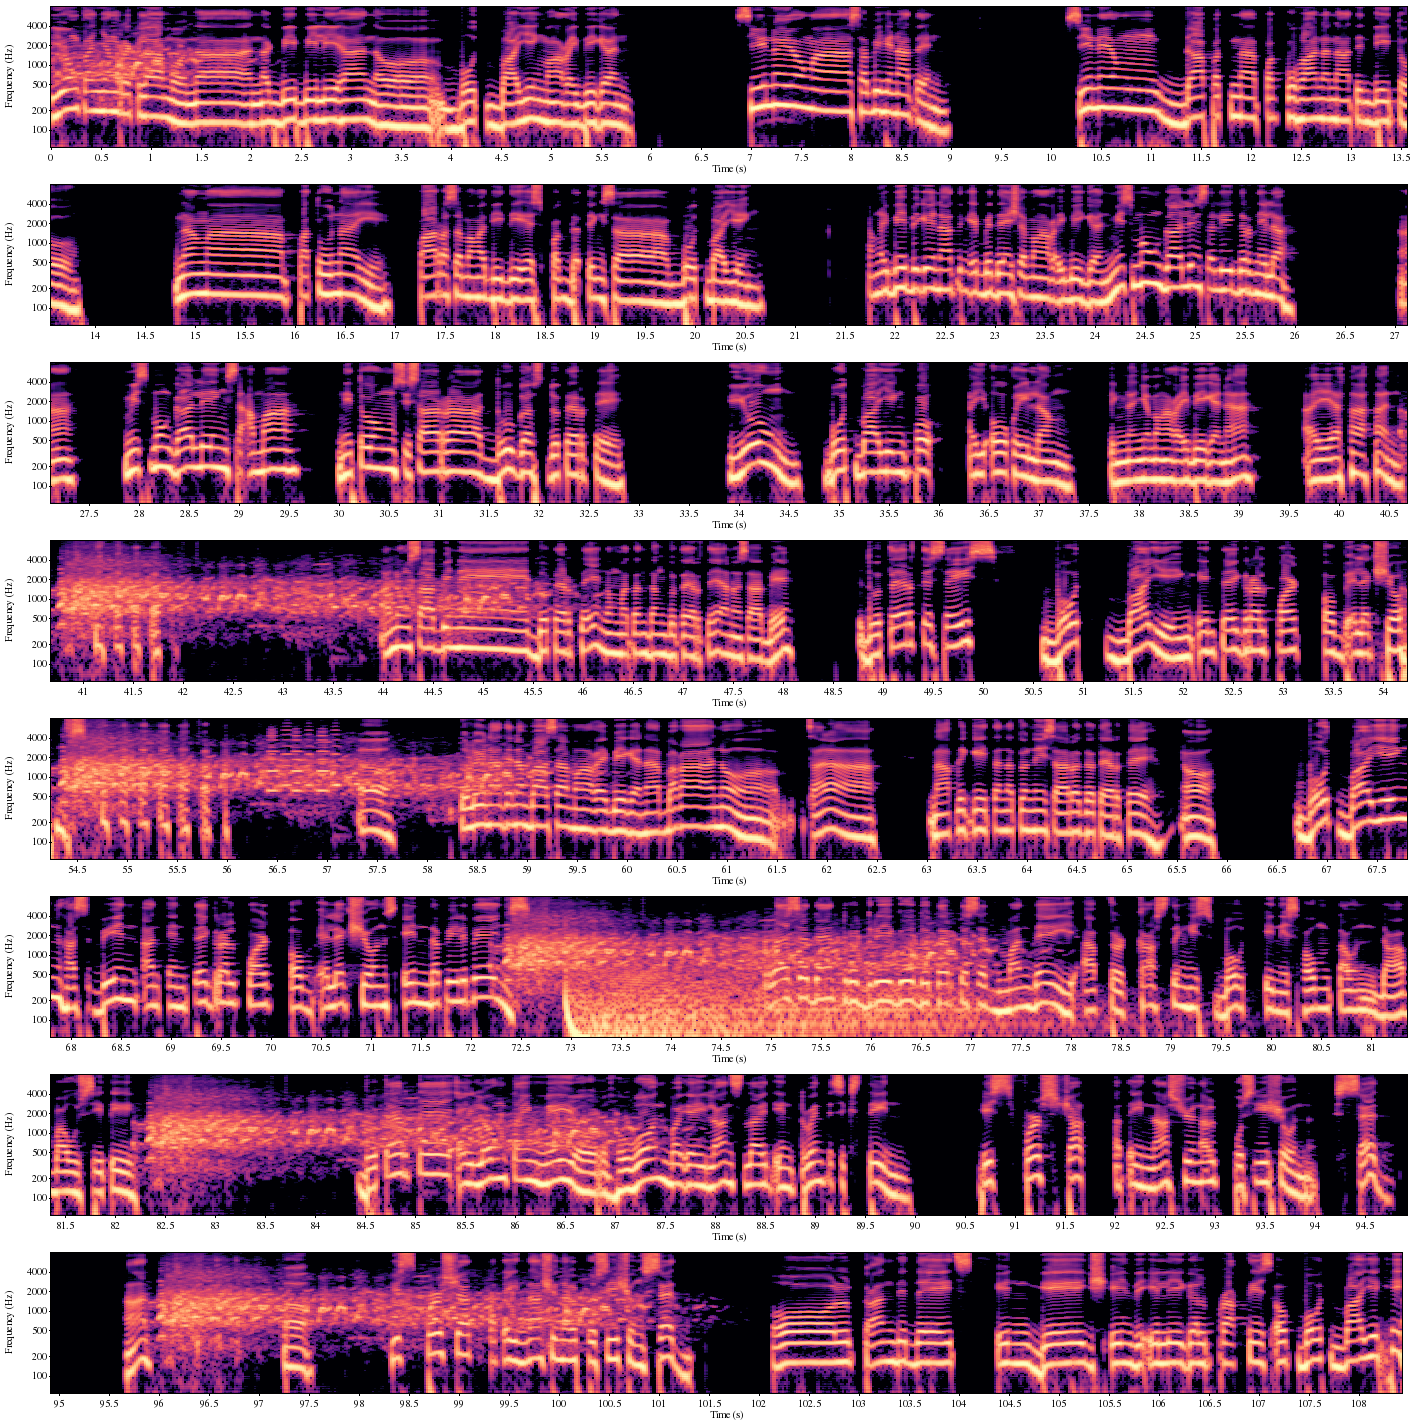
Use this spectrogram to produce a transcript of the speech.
yung kanyang reklamo na nagbibilihan o vote buying mga kaibigan. Sino yung ah, sabihin natin? Sino yung dapat na pagkuhanan natin dito ng ah, patunay para sa mga DDS pagdating sa vote buying? Ang ibibigay nating ebidensya mga kaibigan, mismong galing sa leader nila. Ah, mismong galing sa ama nitong si Sara Dugas Duterte. Yung vote buying po ay okay lang. Tingnan nyo mga kaibigan ha. Ayan. Anong sabi ni Duterte, nung matandang Duterte, anong sabi? Duterte says, vote buying integral part of elections. oh, tuloy natin ang basa mga kaibigan ha. Baka ano, sana nakikita na to ni Sara Duterte. Oh. Vote buying has been an integral part of elections in the Philippines. President Rodrigo Duterte said Monday after casting his vote in his hometown Davao City. Duterte, a longtime mayor who won by a landslide in 2016, his first shot at a national position, said, ha? Oh, his first shot at a national position said, all candidates engage in the illegal practice of vote buying.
